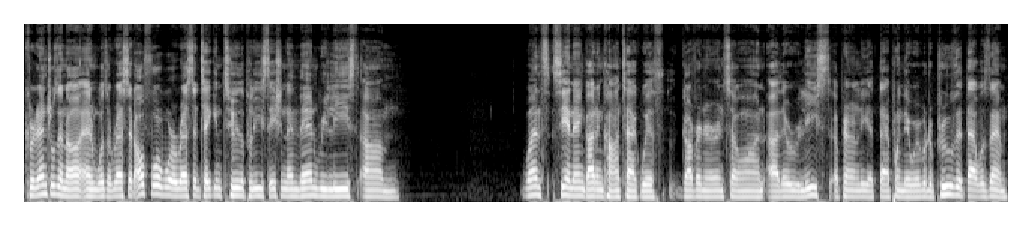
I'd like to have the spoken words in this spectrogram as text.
Credentials and all, and was arrested. All four were arrested, taken to the police station, and then released. Um, once CNN got in contact with governor and so on, uh, they were released. Apparently, at that point, they were able to prove that that was them.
